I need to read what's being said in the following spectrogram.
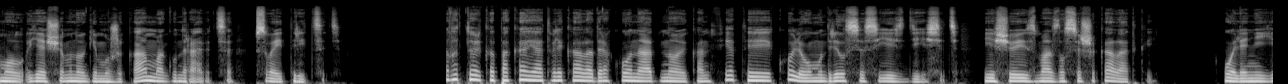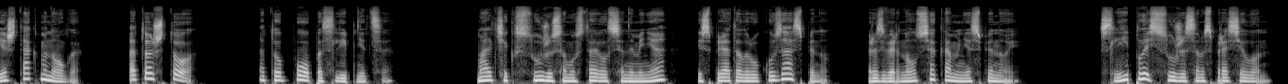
Мол, я еще многим мужикам могу нравиться в свои тридцать. Вот только пока я отвлекала дракона одной конфетой, Коля умудрился съесть десять, еще и измазался шоколадкой. «Коля, не ешь так много». «А то что?» «А то попа слипнется». Мальчик с ужасом уставился на меня и спрятал руку за спину, развернулся ко мне спиной. «Слиплась?» — с ужасом спросил он.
